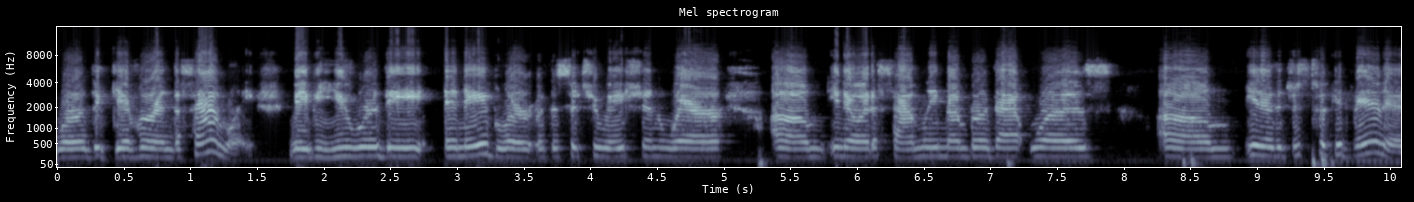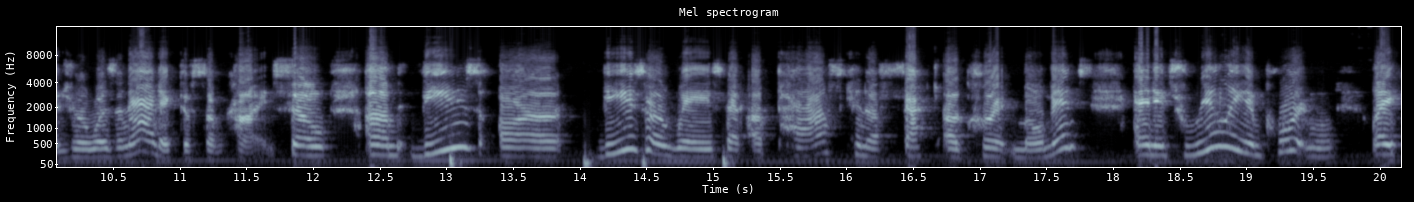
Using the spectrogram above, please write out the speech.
were the giver in the family maybe you were the enabler of the situation where um, you know at a family member that was um, you know, that just took advantage or was an addict of some kind. So um, these are these are ways that our past can affect our current moment. And it's really important. Like,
